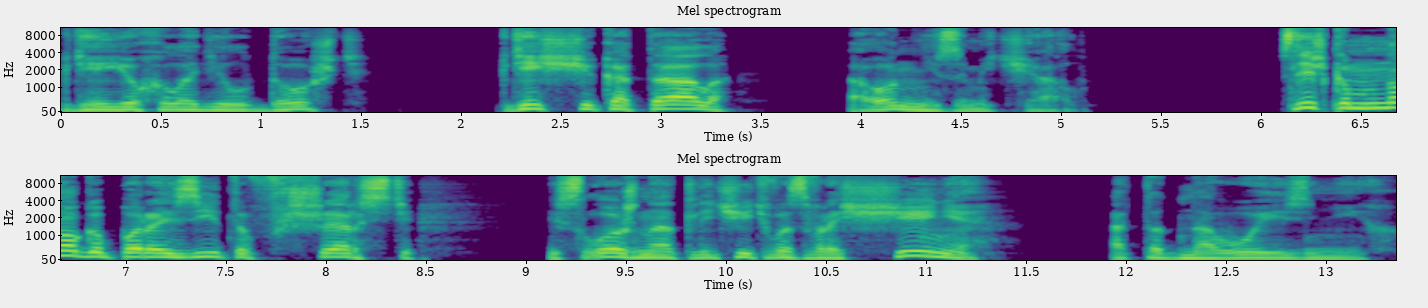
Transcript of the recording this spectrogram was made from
где ее холодил дождь, где щекотало — а он не замечал. Слишком много паразитов в шерсти, и сложно отличить возвращение от одного из них.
